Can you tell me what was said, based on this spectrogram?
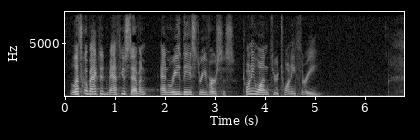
Let's go back to Matthew 7 and read these three verses 21 through 23.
